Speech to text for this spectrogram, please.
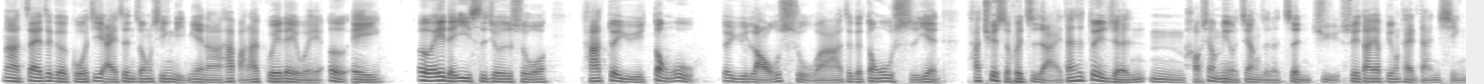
那在这个国际癌症中心里面啊，它把它归类为二 A。二 A 的意思就是说，它对于动物，对于老鼠啊，这个动物实验，它确实会致癌，但是对人，嗯，好像没有这样子的证据，所以大家不用太担心。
